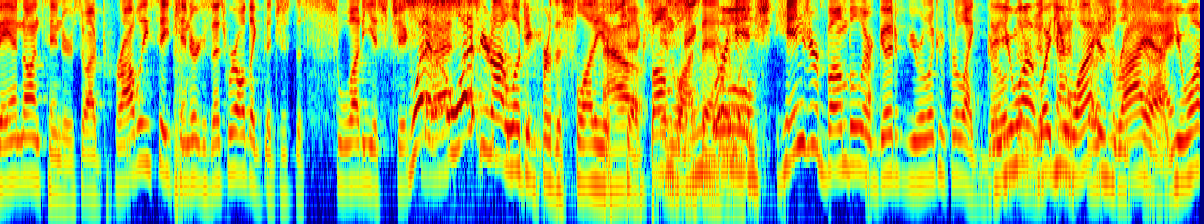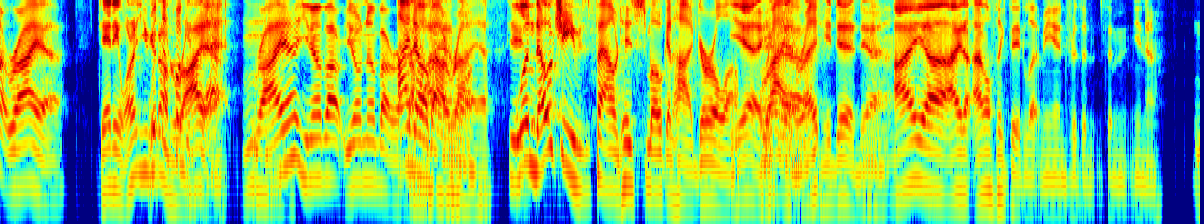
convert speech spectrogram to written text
banned on Tinder, so I'd probably say Tinder because that's where all like the just the sluttiest chicks. What are if, at. what if you're not looking for the sluttiest Ow. chicks in Bumble Los or Hinge? Hinge or Bumble are good if you're looking for like girls. you that are want just what you kinda want is socially Raya. shy. You want Raya. Danny, why don't you what get the on fuck Raya? is that? Raya? You know about? You don't know about Raya? I know about I Raya. Dude. Lenoci found his smoking hot girl off Yeah, he Raya, did. right? He did. Yeah, I, uh, I I don't think they'd let me in for the, the you know the,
